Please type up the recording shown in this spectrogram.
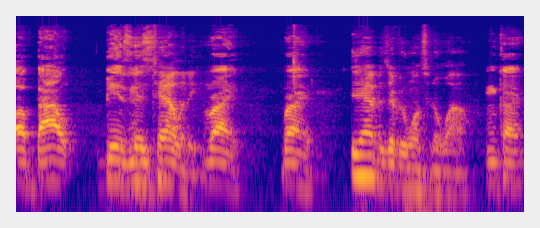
about business? Mentality. Right. Right. It happens every once in a while. Okay.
